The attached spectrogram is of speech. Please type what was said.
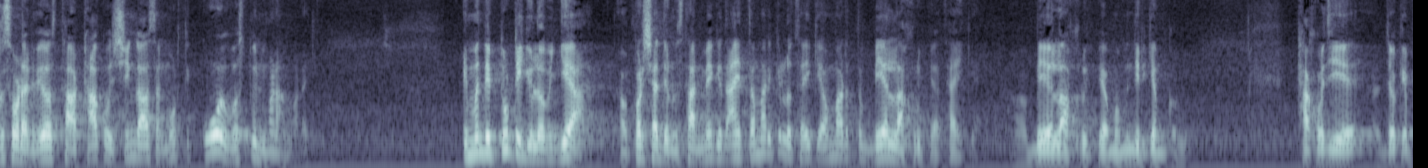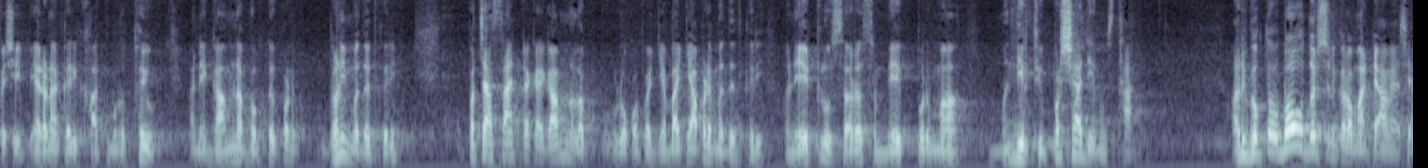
રસોડાની વ્યવસ્થા, ઠાકોર, સિંહાસન, મૂર્તિ, કોઈ વસ્તુની મણા ન રાખી. એ મંદિર તૂટી ગયું અમે ગયા. પ્રસાદીનું સ્થાન. મેં કીધું, અહીં તમારે કેટલું થાય કે? અમારે તો બે લાખ રૂપિયા થાય કે. બે લાખ રૂપિયામાં મંદિર કેમ કરવું? ઠાકોરજીએ જો કે પછી પ્રેરણા કરી, ખાતમુહૂર્ત થયું અને ગામના ભક્તોએ પણ ઘણી મદદ કરી. પચાસ સાઠ ટકા ગામના લોકો પહોંચ્યા. બાકી આપણે મદદ કરી. અને એટલું સરસ મેઘપુરમાં મંદિર થયું. પ્રસાદીનું સ્થાન. હરિભક્તો બહુ દર્શન કરવા માટે આવે છે.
